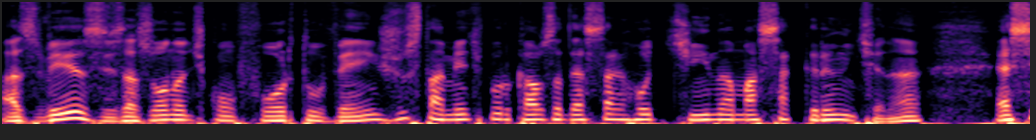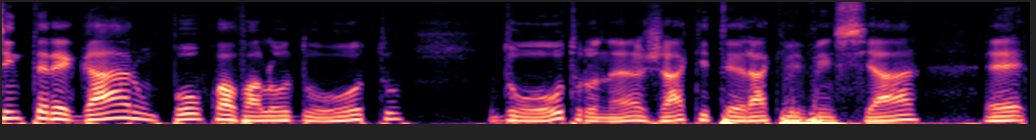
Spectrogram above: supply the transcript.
Às vezes a zona de conforto vem justamente por causa dessa rotina massacrante, né? É se entregar um pouco ao valor do outro do outro, né, já que terá que vivenciar, é,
